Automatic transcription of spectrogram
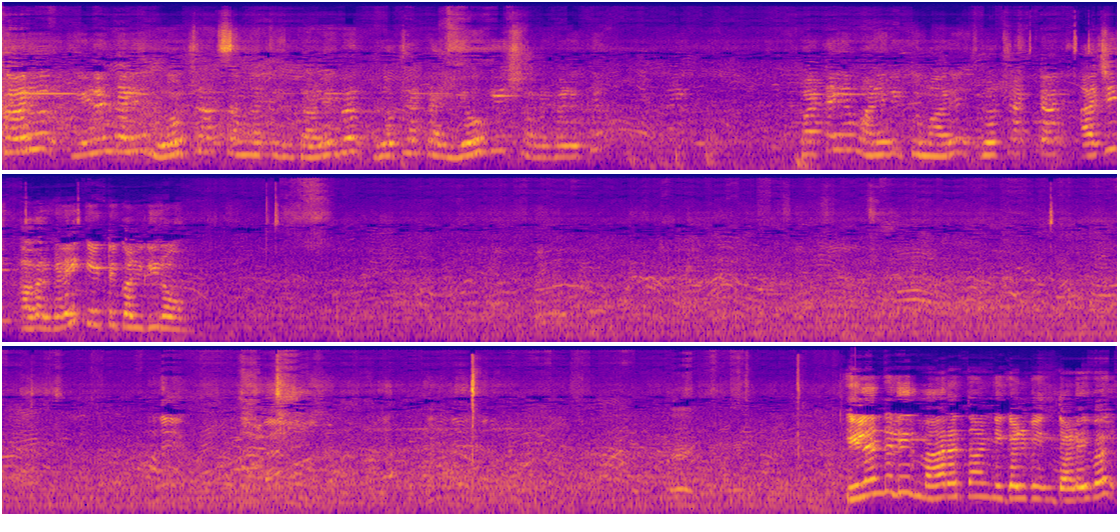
கரூர் இளங்கலின் ரோட்ராக் சங்கத்தின் தலைவர் ரோட்ராக்டர் யோகேஷ் அவர்களுக்கு பட்டயம் அணிவிக்குமாறு ரொட்ராக்டர் அஜித் அவர்களை கேட்டுக்கொள்கிறோம். இளந்தளிர் மாரத்தான் நிகழ்வின் தலைவர்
